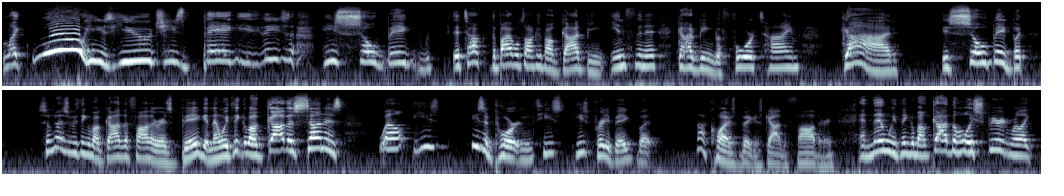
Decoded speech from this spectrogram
like, whoa, he's huge, he's big, he's he's so big. It talk, the Bible talks about God being infinite, God being before time. God is so big, but sometimes we think about God the Father as big, and then we think about God the Son as well, he's he's important. He's he's pretty big, but not quite as big as God the Father. And, and then we think about God the Holy Spirit, and we're like,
